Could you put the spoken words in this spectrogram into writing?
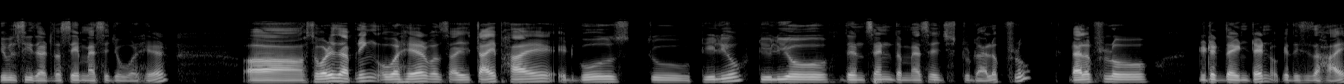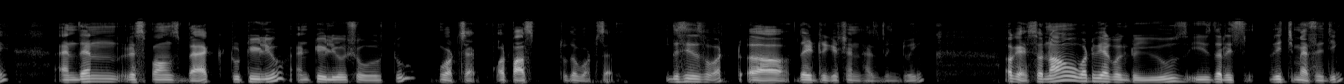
you will see that the same message over here Uh, so what is happening over here? Once I type hi, it goes to Twilio. Twilio then send the message to Dialogflow. Dialogflow detect the intent. Okay, this is a hi, and then responds back to Twilio, and Twilio show to WhatsApp or pass to the WhatsApp. This is what uh, the integration has been doing. Okay, so now what we are going to use is the rich, rich messaging.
